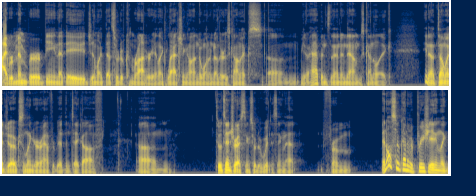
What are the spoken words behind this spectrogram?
I remember being that age and like that sort of camaraderie and like latching on to one another as comics, um, you know, happens then. And now I'm just kind of like, you know, tell my jokes, linger around for a bit, then take off. Um, so it's interesting sort of witnessing that from, and also kind of appreciating like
